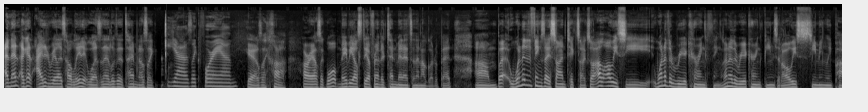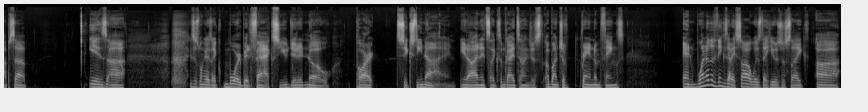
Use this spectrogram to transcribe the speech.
And then again, I didn't realize how late it was, and I looked at the time and I was like, Yeah, it was like 4 a.m. "Yeah." I was like, "Huh." All right. I was like, well, maybe I'll stay up for another 10 minutes and then I'll go to bed. Um, but one of the things I saw on TikTok, so I'll always see one of the reoccurring things, one of the reoccurring themes that always seemingly pops up is uh, it's just one guy's like, morbid facts you didn't know, part 69, you know, and it's like some guy telling just a bunch of random things. And one of the things that I saw was that he was just like, uh,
